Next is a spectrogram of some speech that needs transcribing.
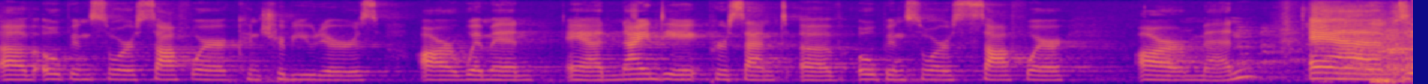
of open source software contributors are women and 98% of open source software are men. And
